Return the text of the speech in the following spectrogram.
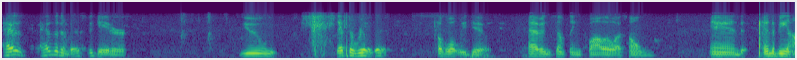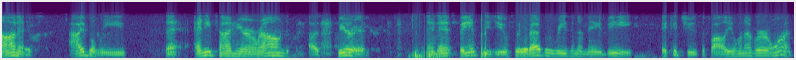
as as an investigator, you that's a real risk of what we do, having something follow us home. And and to be honest, I believe that anytime you're around a spirit and it fancies you for whatever reason it may be, it could choose to follow you whenever it wants.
